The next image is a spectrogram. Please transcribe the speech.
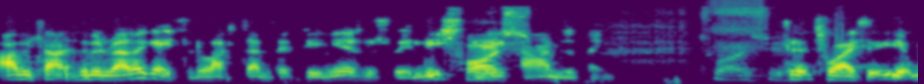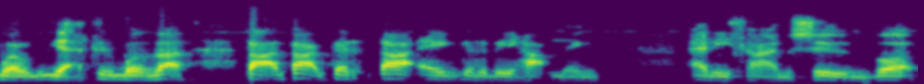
How many times have been relegated the last 10, 15 years? Must be at least Twice. three times, I think. Twice. Yeah. Twice. Well, yeah. Well, that that that that ain't going to be happening anytime soon. But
